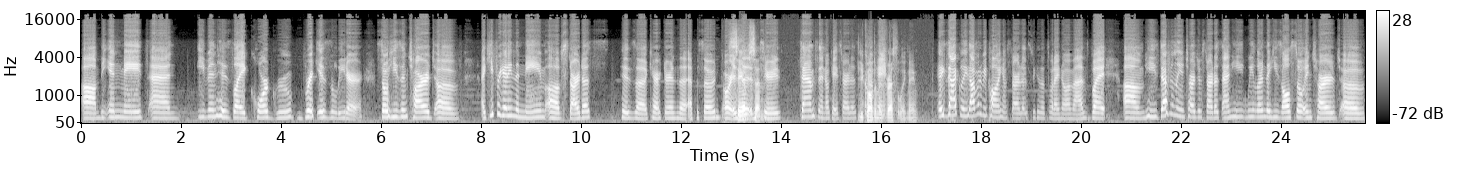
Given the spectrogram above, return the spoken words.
um, the inmates, and even his like core group. Brick is the leader, so he's in charge of. I keep forgetting the name of Stardust, his uh, character in the episode or in the, in the series. Sampson. Okay, Stardust. You called him his wrestling name. Exactly. I'm going to be calling him Stardust because that's what I know him as. But um, he's definitely in charge of Stardust, and he we learned that he's also in charge of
